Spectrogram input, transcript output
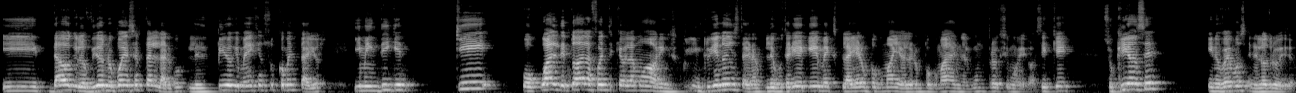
y dado que los videos no pueden ser tan largos, les pido que me dejen sus comentarios y me indiquen qué o cuál de todas las fuentes que hablamos ahora, incluyendo Instagram, les gustaría que me explayara un poco más y hablar un poco más en algún próximo video. Así que suscríbanse y nos vemos en el otro video.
